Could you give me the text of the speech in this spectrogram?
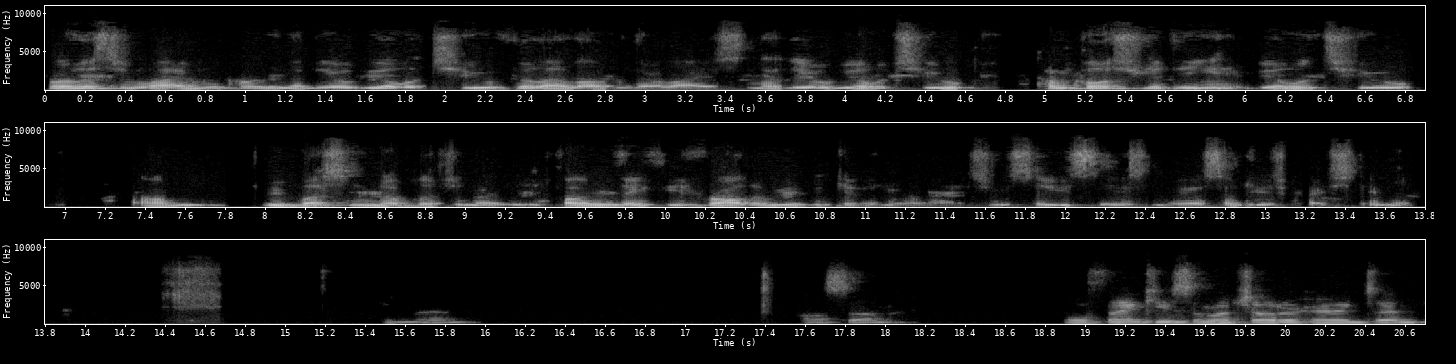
who are listening live and recording, that they will be able to feel Thy love in their lives and that they will be able to come closer to thee and be able to um, be blessed and uplifted by thee. Father, we thank thee for all that we have been given in our lives. We say these things in the name of Jesus Christ. Amen. Amen. Awesome. Well, thank you so much, Elder Harrington.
